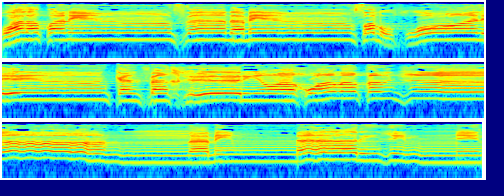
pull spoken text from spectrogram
خلق الإنسان من صلصال كالفخير وخلق الجن من مارج من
